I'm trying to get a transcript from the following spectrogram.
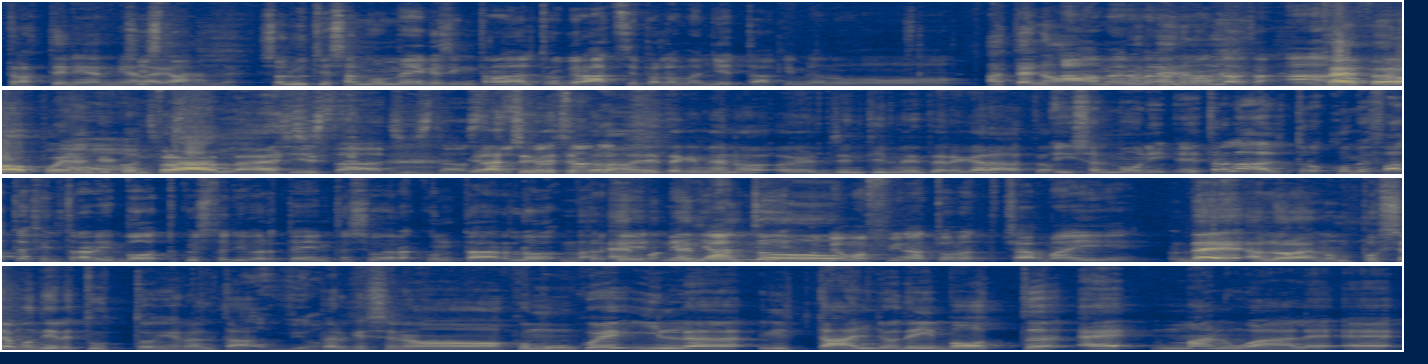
trattenermi Ci alla sta. grande. Saluti a Salmon Magazine, tra l'altro grazie per la maglietta che mi hanno... A te no. Ah, a me non me te l'hanno no. mandata. Ah, Beh, ok. però puoi No, anche ci comprarla, sta. eh. Ci sta, ci sta, Grazie invece per scherzando. la maglietta che mi hanno eh, gentilmente regalato. I salmoni. E tra l'altro, come fate a filtrare i bot? Questo è divertente, se vuoi raccontarlo, Ma perché è mo- è negli molto- anni abbiamo affinato una... Cioè, ormai... Beh, allora non possiamo dire tutto in realtà, Ovvio. perché sennò comunque il, il taglio dei bot è manuale, è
